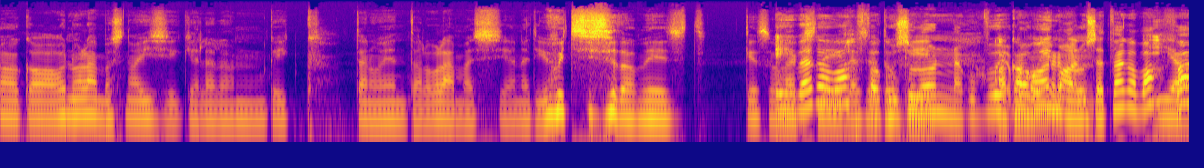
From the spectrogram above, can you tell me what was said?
aga on olemas naisi, kellel on kõik tänu endale olemas ja nad ei otsi seda meest kes ei, väga vahva, kui sul on nagu või, võimalused arvan..., väga vahva ja,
